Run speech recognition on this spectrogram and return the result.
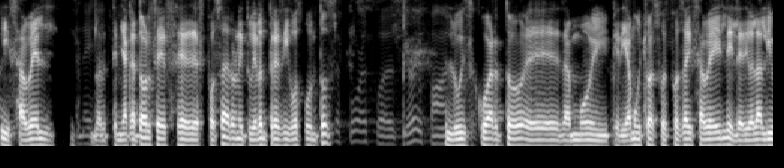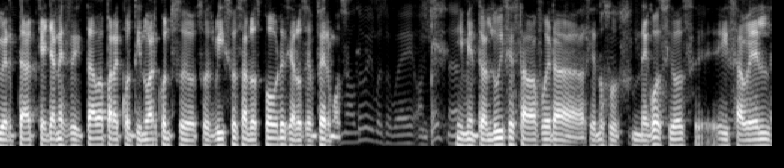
Isabel tenía 14, se desposaron y tuvieron tres hijos juntos. Luis IV eh, era muy, quería mucho a su esposa Isabel y le dio la libertad que ella necesitaba para continuar con sus servicios a los pobres y a los enfermos. Y mientras Luis estaba afuera haciendo sus negocios, eh, Isabel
